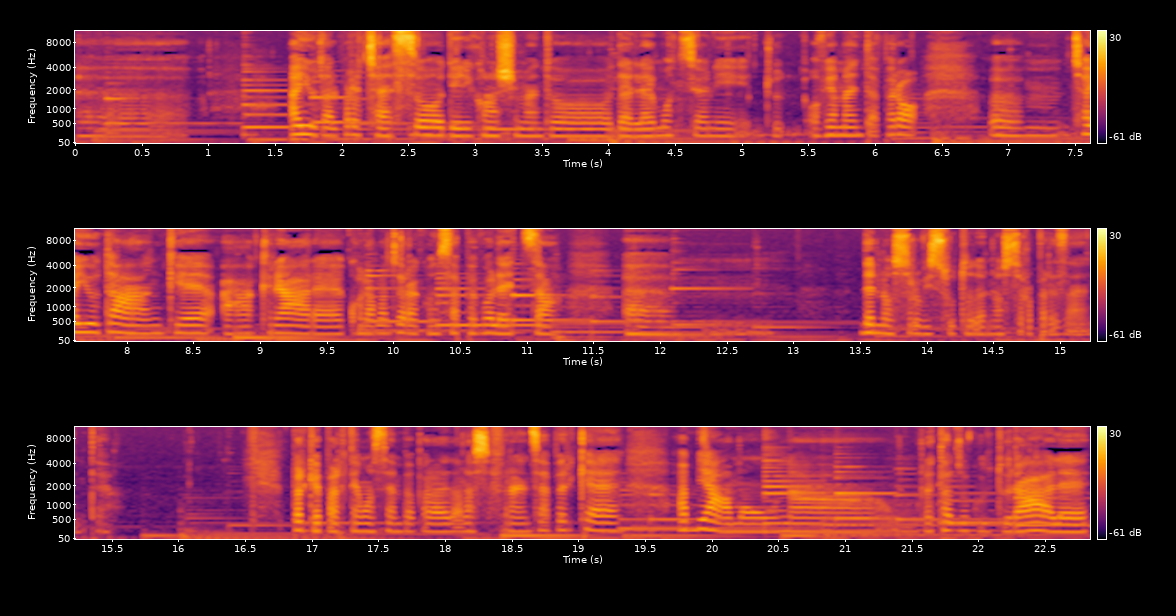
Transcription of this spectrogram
eh, aiuta il processo di riconoscimento delle emozioni, ovviamente però ehm, ci aiuta anche a creare quella maggiore consapevolezza ehm, del nostro vissuto, del nostro presente. Perché partiamo sempre a parlare dalla sofferenza? Perché abbiamo una, un retaggio culturale,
